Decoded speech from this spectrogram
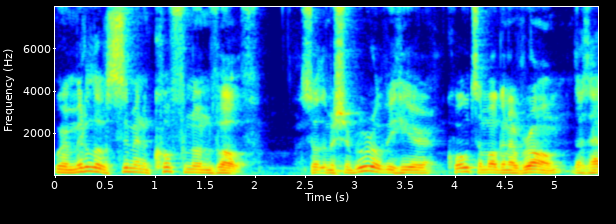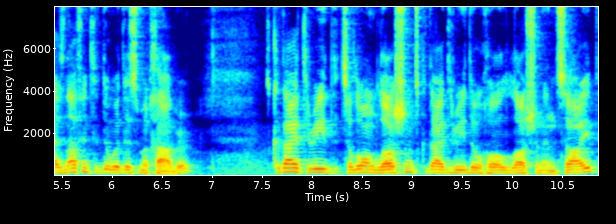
We're in the middle of Siman Kufnun Vov. So the Mishnah Berurah over here quotes a Magen Avram that has nothing to do with this Mechaber. It's kedai to read, it's a long Lashon, it's kedai to read the whole Lashon inside.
